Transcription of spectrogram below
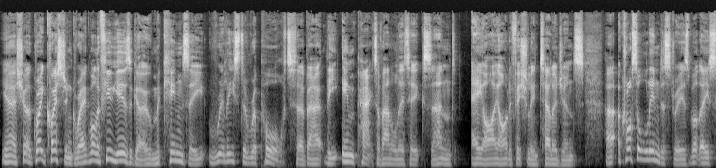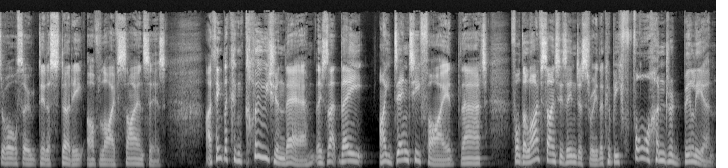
Yeah, sure. Great question, Greg. Well, a few years ago, McKinsey released a report about the impact of analytics and AI, artificial intelligence, uh, across all industries, but they also did a study of life sciences. I think the conclusion there is that they identified that for the life sciences industry, there could be 400 billion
